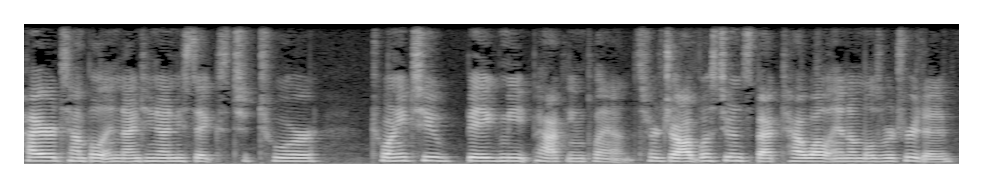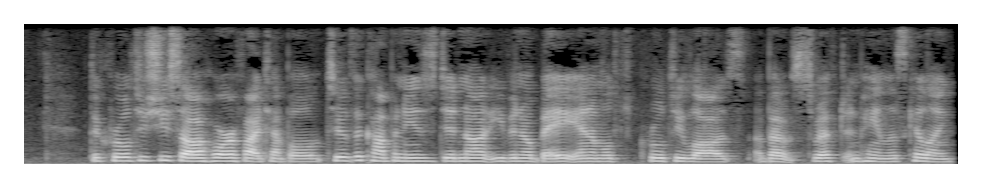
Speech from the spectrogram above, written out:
hired Temple in 1996 to tour 22 big meat packing plants. Her job was to inspect how well animals were treated. The cruelty she saw horrified Temple. Two of the companies did not even obey animal cruelty laws about swift and painless killing.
